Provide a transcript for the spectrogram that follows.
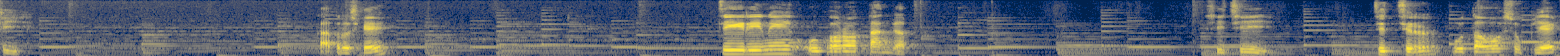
di tak teruske cirine ukara tanggap. Siji jejer utawa subjek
